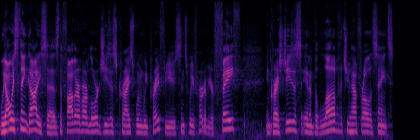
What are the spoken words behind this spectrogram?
We always thank God, he says, the Father of our Lord Jesus Christ, when we pray for you, since we've heard of your faith in Christ Jesus and of the love that you have for all the saints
